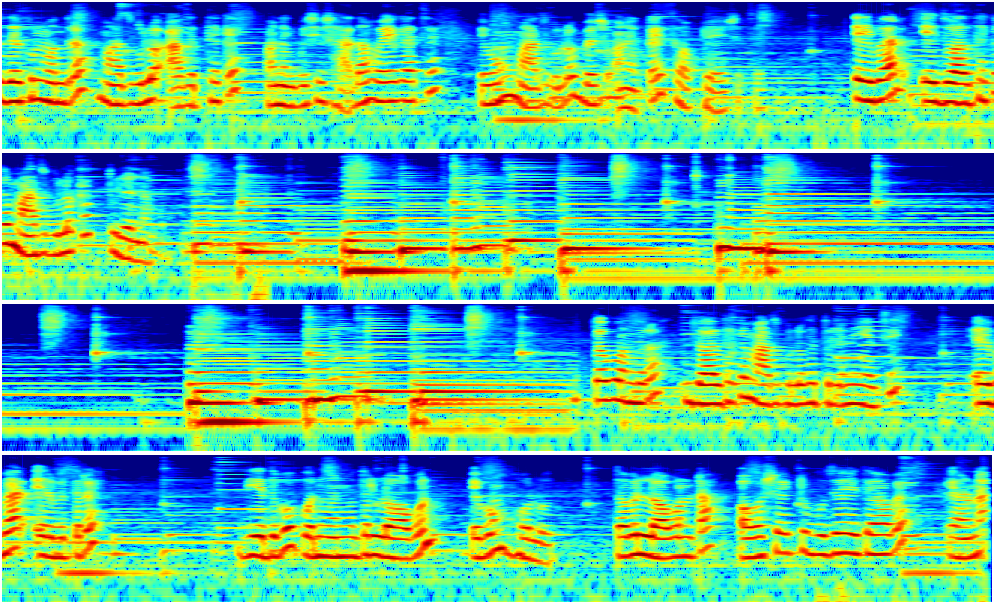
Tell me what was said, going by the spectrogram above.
তো দেখুন বন্ধুরা, মাছগুলো আগের থেকে অনেক বেশি সাদা হয়ে গেছে এবং মাছগুলো বেশ অনেকটাই সফট হয়ে এসেছে। এবার এই জল থেকে মাছগুলোকে তুলে নেব। তো বন্ধুরা, জল থেকে মাছগুলোকে তুলে নিয়েছি। এবার এর ভিতরে দিয়ে দেবো পরিমাণ মতো লবণ এবং হলুদ। তবে লবণটা অবশ্যই একটু বুঝে দিতে হবে, কেননা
